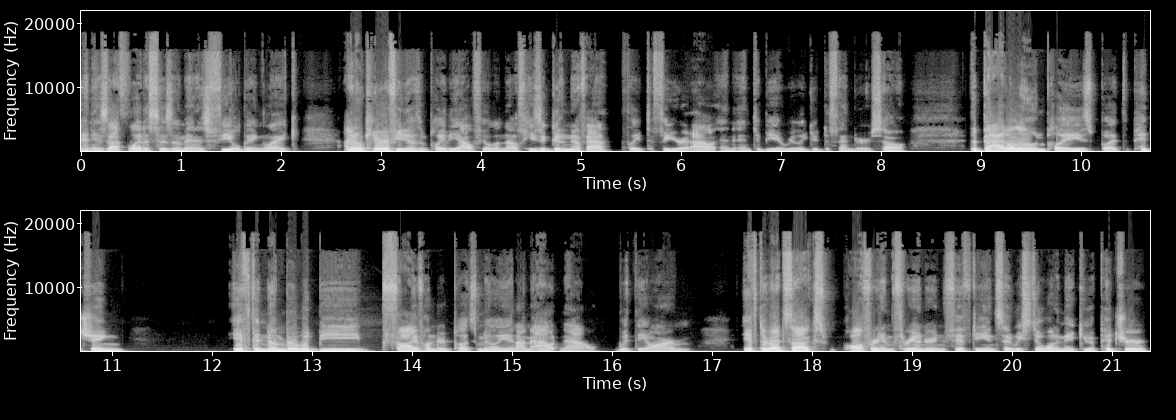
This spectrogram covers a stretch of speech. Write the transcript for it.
and his athleticism and his fielding. Like, I don't care if he doesn't play the outfield enough. He's a good enough athlete to figure it out and, and to be a really good defender. So the bat alone plays, but the pitching, if the number would be 500 plus million, I'm out now with the arm. If the Red Sox offered him 350 and said, we still want to make you a pitcher,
